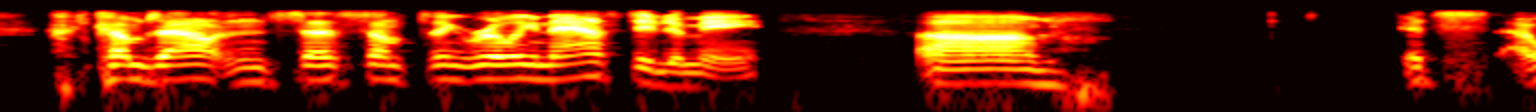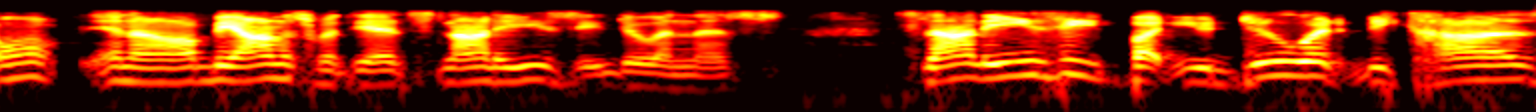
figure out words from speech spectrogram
comes out and says something really nasty to me. Um, it's I won't, you know, I'll be honest with you, it's not easy doing this. It's not easy, but you do it because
